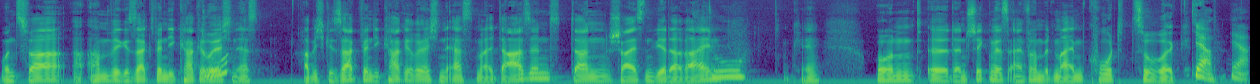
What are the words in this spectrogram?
Und zwar haben wir gesagt, wenn die Kackeröhrchen erst, habe ich gesagt, wenn die Kackeröhrchen erstmal da sind, dann scheißen wir da rein. Du. Okay. Und äh, dann schicken wir es einfach mit meinem Code zurück. Ja. Ja,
